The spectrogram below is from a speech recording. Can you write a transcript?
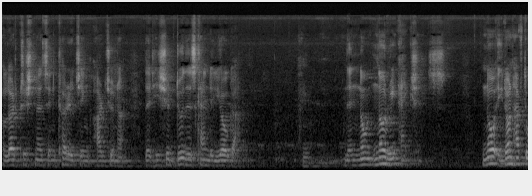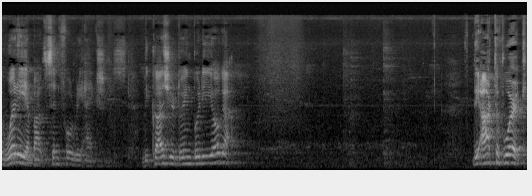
Lord Krishna is encouraging Arjuna that he should do this kind of yoga then no, no reactions. No, you don't have to worry about sinful reactions because you're doing Buddhi Yoga. The art of work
